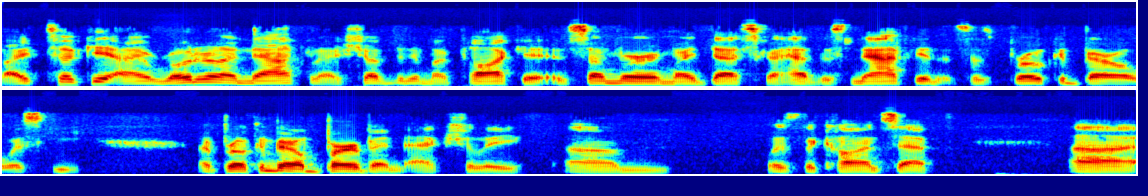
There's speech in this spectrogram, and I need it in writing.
I, I took it. I wrote it on a napkin. I shoved it in my pocket. And somewhere in my desk, I have this napkin that says "Broken Barrel Whiskey," or "Broken Barrel Bourbon." Actually, um, was the concept uh,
